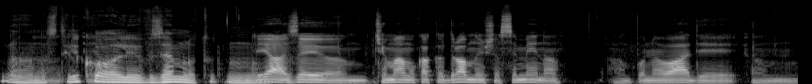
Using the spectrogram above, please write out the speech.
nastilko ja. ali v zemljo? Tudi, no. Ja, zdaj, če imamo kakšna drobnejša semena, ponavadi um,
